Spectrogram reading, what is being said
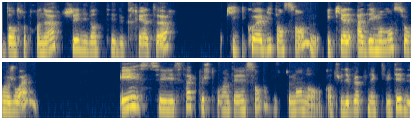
d'entrepreneur, j'ai l'identité de créateur qui cohabitent ensemble et qui à, des moments se rejoignent. Et c'est ça que je trouve intéressant justement quand tu développes une activité, de,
